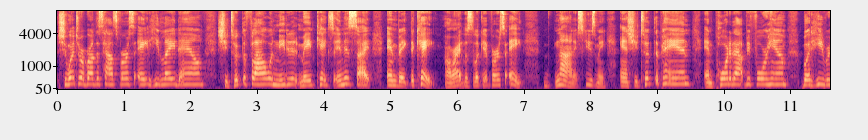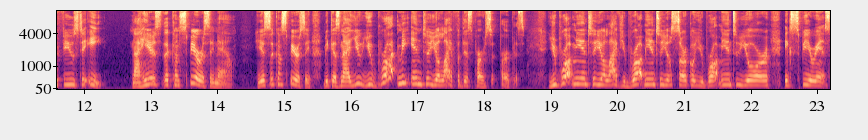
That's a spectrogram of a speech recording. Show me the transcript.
she went to her brother's house, verse 8. He lay down. She took the flour, kneaded it, made cakes in his sight, and baked the cake. All right, let's look at verse 8. 9, excuse me. And she took the pan and poured it out before him, but he refused to eat. Now, here's the conspiracy now. Here's the conspiracy because now you you brought me into your life for this person purpose. You brought me into your life. You brought me into your circle. You brought me into your experience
